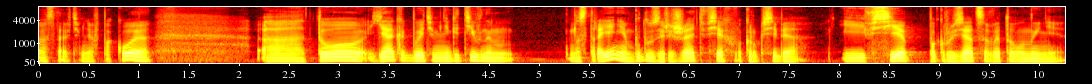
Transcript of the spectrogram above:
оставьте меня в покое, а, то я как бы этим негативным настроением буду заряжать всех вокруг себя. И все погрузятся в это уныние.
